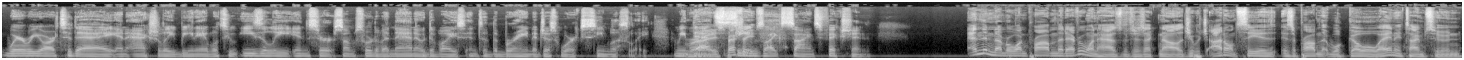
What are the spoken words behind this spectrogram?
where we are today and actually being able to easily insert some sort of a nano device into the brain that just works seamlessly. I mean, Right, that especially- seems like science fiction. And the number one problem that everyone has with this technology, which I don't see is, is a problem that will go away anytime soon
